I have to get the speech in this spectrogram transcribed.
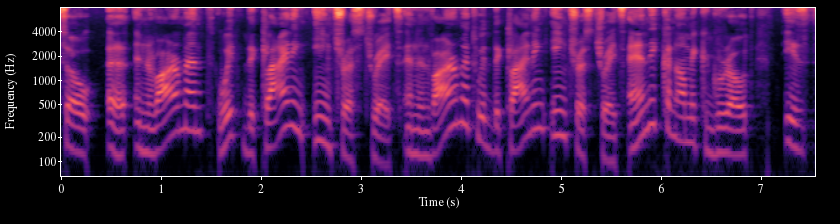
So, an uh, environment with declining interest rates, an environment with declining interest rates and economic growth is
